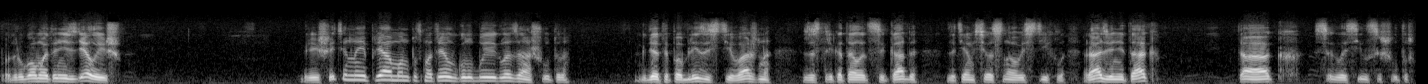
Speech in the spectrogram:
По-другому это не сделаешь. Решительно и прямо он посмотрел в голубые глаза шутера. Где-то поблизости, важно, застрекотала цикада, затем все снова стихло. Разве не так? — «Так», — согласился Шутер.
